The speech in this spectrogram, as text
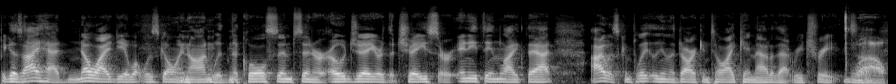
because I had no idea what was going on with Nicole Simpson or OJ or the Chase or anything like that. I was completely in the dark until I came out of that retreat. So, Wow.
